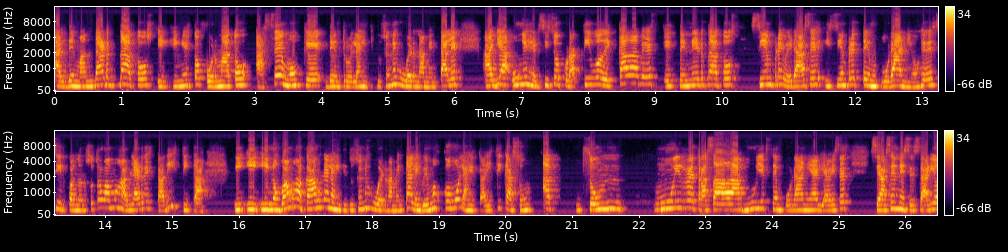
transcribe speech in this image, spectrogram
al demandar datos en en estos formatos hacemos que dentro de las instituciones gubernamentales haya un ejercicio proactivo de cada vez tener datos siempre veraces y siempre temporáneos. Es decir, cuando nosotros vamos a hablar de estadística y, y, nos vamos a cada una de las instituciones gubernamentales, vemos cómo las estadísticas son, son muy retrasadas, muy extemporáneas y a veces se hace necesario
